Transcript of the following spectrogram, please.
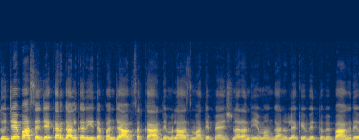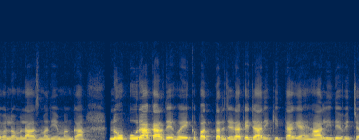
ਦੂਜੇ ਪਾਸੇ ਜੇਕਰ ਗੱਲ ਕਰੀਏ ਤਾਂ ਪੰਜਾਬ ਸਰਕਾਰ ਦੇ ਮੁਲਾਜ਼ਮਾਂ ਤੇ ਪੈਨਸ਼ਨਰਾਂ ਦੀਆਂ ਮੰਗਾਂ ਨੂੰ ਲੈ ਕੇ ਵਿੱਤ ਵਿਭਾਗ ਦੇ ਵੱਲੋਂ ਮੁਲਾਜ਼ਮਾਂ ਦੀਆਂ ਮੰਗਾਂ ਨੂੰ ਪੂਰਾ ਕਰਦੇ ਹੋਏ ਇੱਕ ਪੱਤਰ ਜਿਹੜਾ ਕਿ ਜਾਰੀ ਕੀਤਾ ਗਿਆ ਹੈ ਹਾਲ ਹੀ ਦੇ ਵਿੱਚ।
